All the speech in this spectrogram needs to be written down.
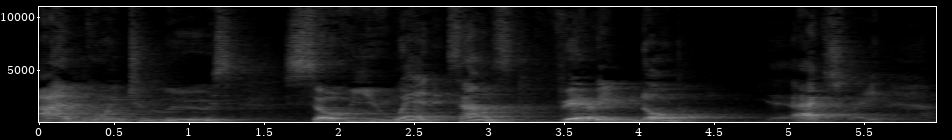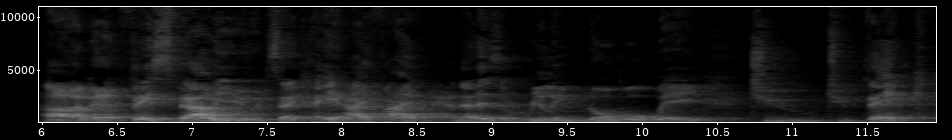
I'm going to lose, so you win. It sounds very noble, actually. Uh, and at face value, it's like, hey, high five, man. That is a really noble way to, to think.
